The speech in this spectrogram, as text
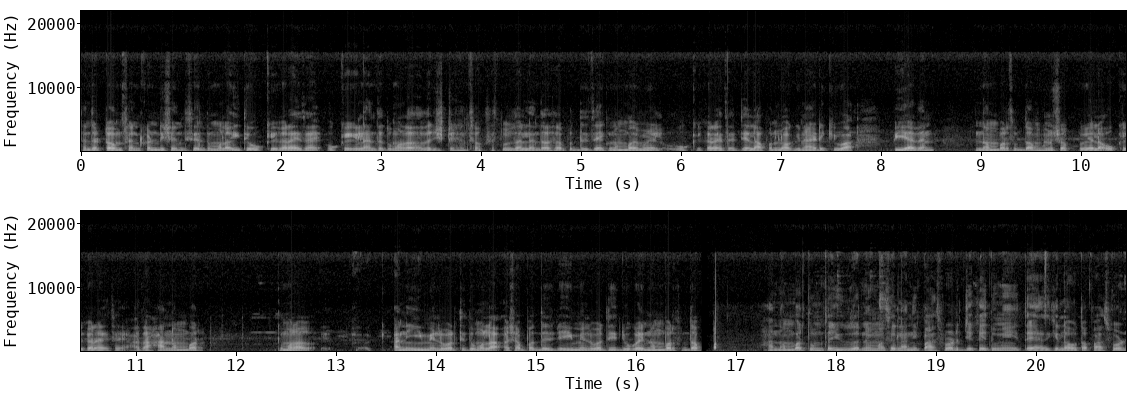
त्यानंतर टर्म्स अँड कंडिशन दिसेल तुम्हाला इथे ओके करायचं आहे. ओके केल्यानंतर तुम्हाला रजिस्ट्रेशन सक्सेसफुल झाल्यानंतर अशा पद्धतीचा एक नंबर मिळेल ओके करायचा आहे. ज्याला आपण लॉग इन आय डी किंवा पी आर एन नंबरसुद्धा म्हणू शकतो. याला ओके करायचं आहे. आता हा नंबर तुम्हाला आणि ईमेलवरती तुम्हाला अशा पद्धतीच्या ईमेलवरती जो काही नंबरसुद्धा हा नंबर तुमचा युजरनेम असेल आणि पासवर्ड जे काही तुम्ही तयार केला होता पासवर्ड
